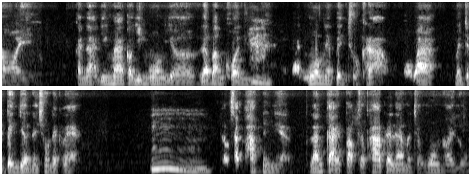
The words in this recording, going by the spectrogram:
น้อย ขนาดยิ่งมากก็ยิ่งง่วงเยอะ แล้วบางคนการง่วงเนี่ยเป็นชั่วคราว เพราะว่ามันจะเป็นเยอะในช่วงแรกๆแล้วสักพักหนึ่งเนี่ย ร่างกายปรับสภาพได้แล้ว มันจะง่วงน้อยลง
